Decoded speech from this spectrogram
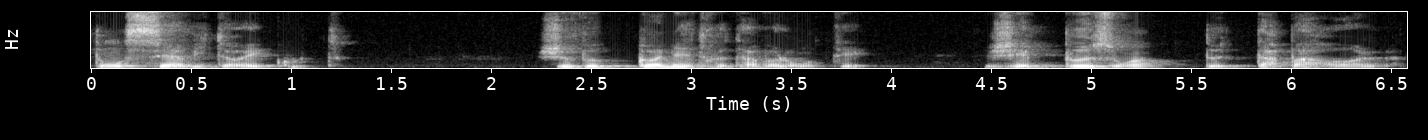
ton serviteur écoute. Je veux connaître ta volonté, j'ai besoin de ta parole.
